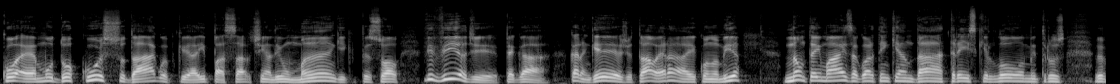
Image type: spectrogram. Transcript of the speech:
co- eh, mudou curso d'água, porque aí passava, tinha ali um mangue que o pessoal vivia de pegar caranguejo e tal, era a economia. Não tem mais, agora tem que andar 3 quilômetros eh,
